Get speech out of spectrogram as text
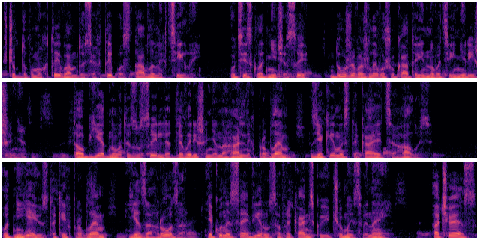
щоб допомогти вам досягти поставлених цілей. У ці складні часи дуже важливо шукати інноваційні рішення та об'єднувати зусилля для вирішення нагальних проблем, з якими стикається галузь. Однією з таких проблем є загроза, яку несе вірус африканської чуми свиней. АЧС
